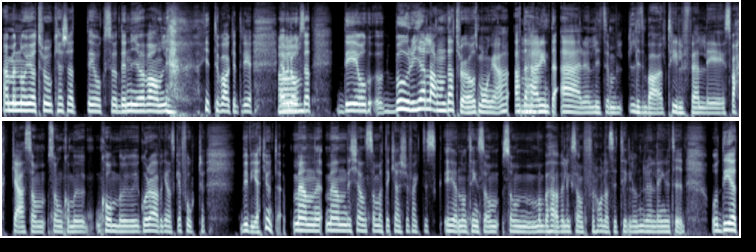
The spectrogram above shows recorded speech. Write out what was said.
Ja, men och jag tror kanske att det är också det nya vanliga, tillbaka till det, är ja. väl också att det börjar landa tror jag hos många. Att mm. det här mm. inte är en liten, liten bara tillfällig svacka som, som kommer, kommer går över ganska fort. Vi vet ju inte. Men, men det känns som att det kanske faktiskt är någonting som, som man behöver liksom förhålla sig till under en längre tid. Och det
